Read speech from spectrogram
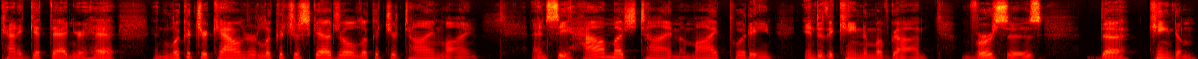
kind of get that in your head and look at your calendar, look at your schedule, look at your timeline, and see how much time am I putting into the kingdom of God versus the kingdom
